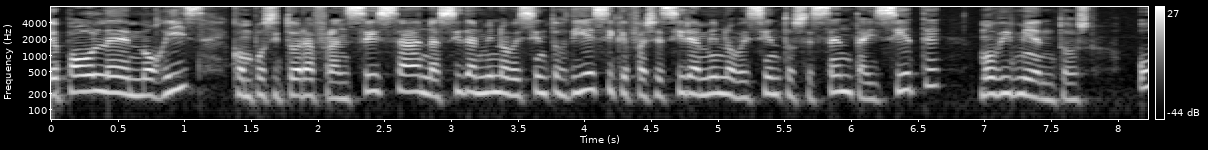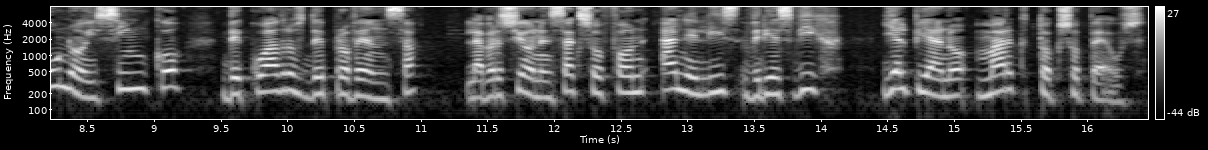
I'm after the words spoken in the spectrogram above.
De Paul Maurice, compositora francesa, nacida en 1910 y que falleciera en 1967, movimientos 1 y 5 de cuadros de Provenza, la versión en saxofón Annelies Vrieswijk. Y el piano Marc Toxopeus.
